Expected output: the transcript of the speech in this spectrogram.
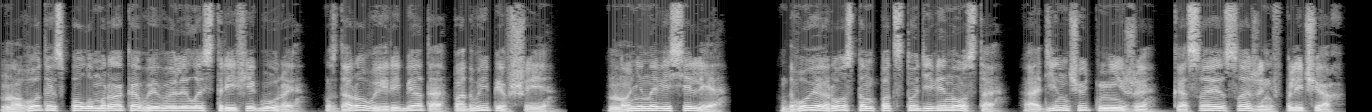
Но вот из полумрака вывалилось три фигуры, Здоровые ребята, подвыпившие, но не на веселе. Двое ростом под 190, один чуть ниже, касая сажень в плечах.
